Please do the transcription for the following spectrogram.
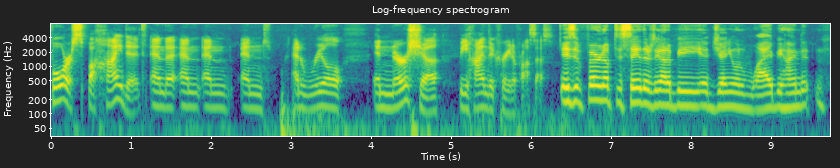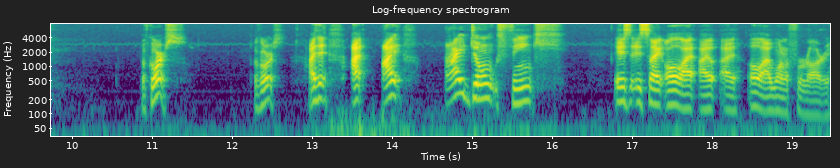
force behind it and uh, and and and and real inertia behind the creative process Is it fair enough to say there's got to be a genuine why behind it? of course of course i think i i i don't think it's, it's like oh I, I i oh i want a ferrari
